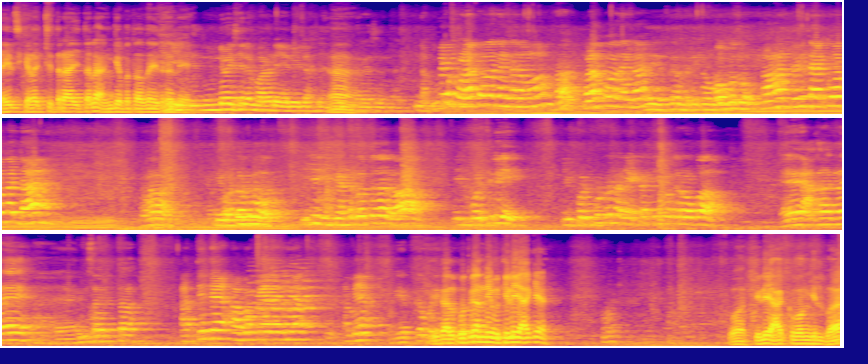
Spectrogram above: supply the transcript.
ಟೈಲ್ಸ್ ಕೆಳಗೆ ಚಿತ್ರ ಆಯ್ತಲ್ಲ ಹಂಗೆ ಬರ್ತದ ಇದರಲ್ಲಿ. ಹಾಂ. ಏ ಆಗಲೇ ಅವಾಗ ಈಗ ಅಲ್ಲಿ ಕುತ್ಕೊಂಡು ನೀವು ತಿಳಿ ಯಾಕೆ? ಓ ತಿಳಿ ಹಾಕುವಂಗಿಲ್ವಾ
